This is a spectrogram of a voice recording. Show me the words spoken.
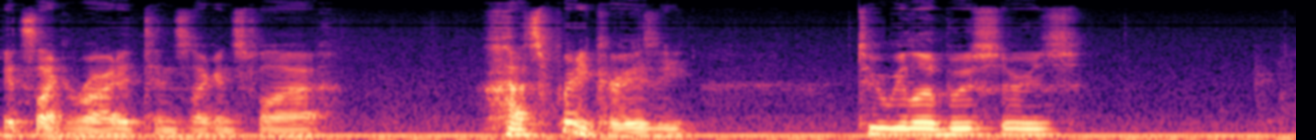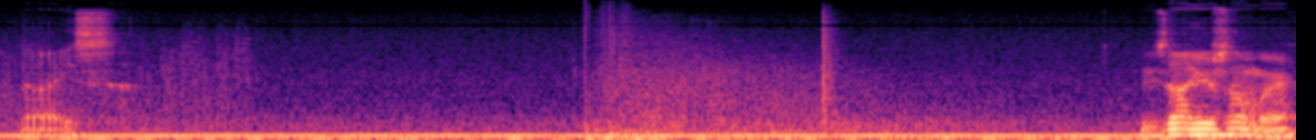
It's like right at 10 seconds flat. That's pretty crazy. Two reload boosters. Nice. He's out here somewhere.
